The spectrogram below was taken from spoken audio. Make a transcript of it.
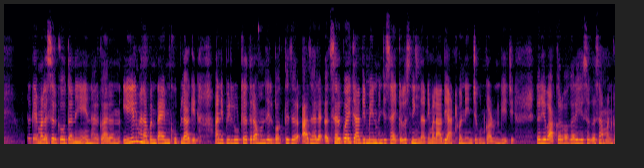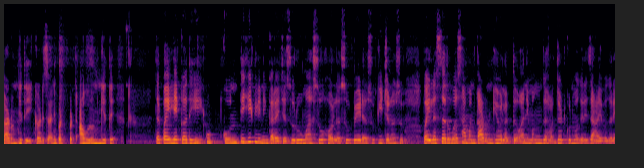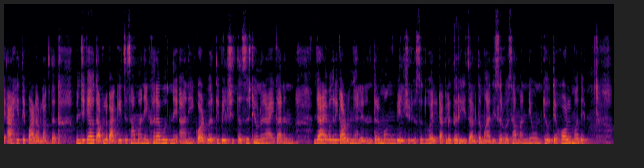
तर काही मला सरकवता नाही येणार कारण येईल म्हणा पण टाईम खूप लागेल. आणि पिल्लू उठलं तर राहून जाईल. बघते जर आज सरकवायच्या आधी मेन म्हणजे सायकलच निघणार नाही. मला आधी आठवण यांच्याकडून काढून घ्यायची. तर हे वाकर वगैरे हे सगळं सामान काढून घेते इकडचं आणि पटपट आवरून घेते. तर पहिले कधीही कुठ कोणतीही क्लिनिंग करायची असो रूम असो हॉल असो बेड असो किचन असो पहिलं सर्व सामान काढून घ्यावं लागतं आणि मग झ झटकून वगैरे जाळे वगैरे आहे ते पाडावं लागतात. म्हणजे काय होतं आपलं बाकीचं सामानही खराब होत नाही आणि कॉटवरती बेडशीट तसंच ठेवणार आहे कारण जाळे वगैरे काढून झाल्यानंतर मग बेडशीट कसं धुवायला टाकलं तरीही चालतं. मग आधी सर्व सामान नेऊन ठेवते हॉलमध्ये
